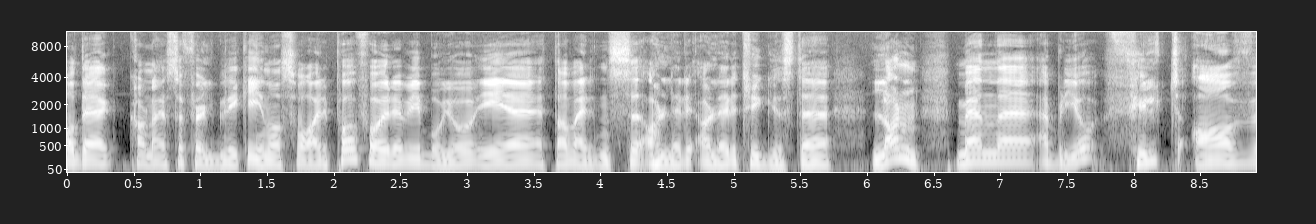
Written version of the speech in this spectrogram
Og det kan jeg selvfølgelig ikke gi noe svar på, for vi bor jo i et av verdens aller, aller tryggeste land. Men eh, jeg blir jo fylt av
